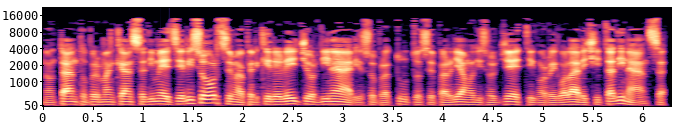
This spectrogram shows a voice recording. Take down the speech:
non tanto per mancanza di mezzi e risorse, ma perché le leggi ordinarie, soprattutto se parliamo di soggetti con regolare cittadinanza,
